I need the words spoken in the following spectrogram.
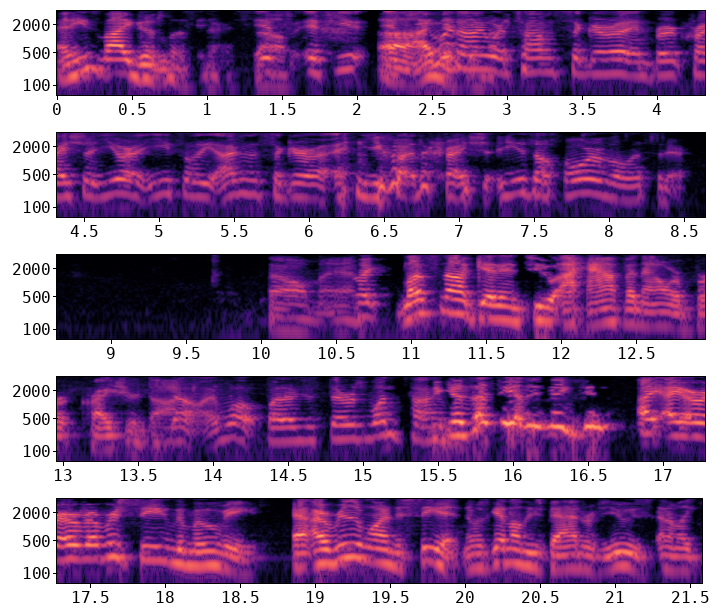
and he's my good listener. So If if you if Uh, you miss and I were. Tom Segura and Bert Kreischer, you are easily I'm the Segura and you are the Kreischer. He is a horrible listener. oh man, Like- let's not get into a half an hour Bert Kreischer talk. No, I won't. But I just there was one time because that's the other thing too. I, I remember seeing the movie. and I really wanted to see it, and it was getting all these bad reviews. And I'm like,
